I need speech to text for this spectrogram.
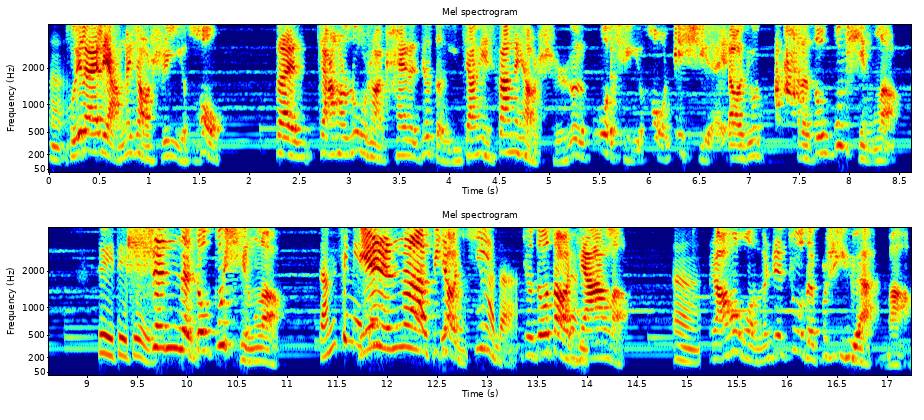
嗯，回来两个小时以后，再加上路上开的，就等于将近三个小时的。过去以后，这雪呀就大的都不行了，对对对，深的都不行了。咱们这边别人呢比较近，就都到家了。嗯，然后我们这住的不是远嘛？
